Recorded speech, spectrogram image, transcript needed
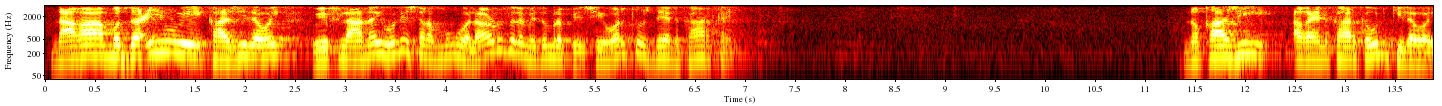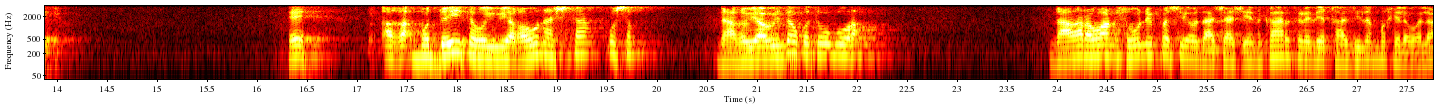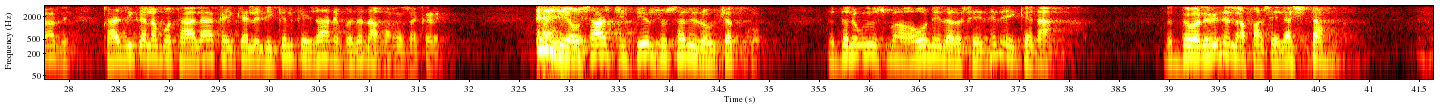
ناغا مدعی وی قاضی لوی وی فلانه یونی سره مونږ ولاړو دل می دومره پیسې ورکې اوس دې انکار کوي نو قاضی هغه انکار کول کی لوی اے هغه مدعی ته وی هغه نشتا اوسم ناغه وی او ته کو تو ګورم دا روان شونه پسې او دا چا چې انکار کړی دی قاضي له مخې له ولاړ دی قاضي کله مطالعه کوي کله لیکل کوي ځان په ځنه غرضه کړي یو سات چې تیر شو سری روچت کو دل اوس باغونه لرسېدلې کنا د دولوی نه لا فاصله شته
